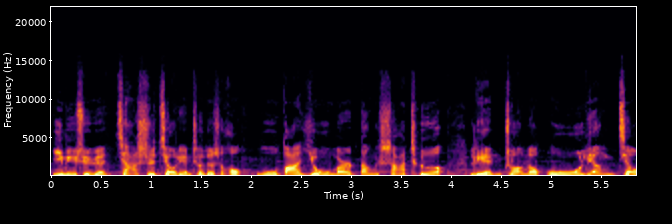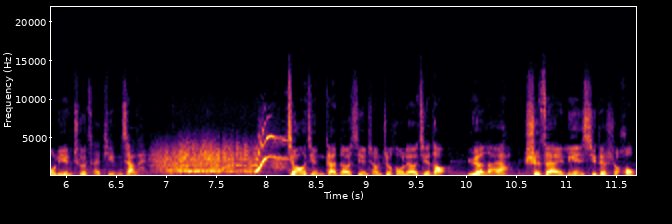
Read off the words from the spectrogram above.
一名学员驾驶教练车的时候误把油门当刹车，连撞了五辆教练车才停下来。交警赶到现场之后，了解到原来啊是在练习的时候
